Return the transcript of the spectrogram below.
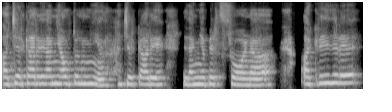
a cercare la mia autonomia, a cercare la mia persona, a credere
